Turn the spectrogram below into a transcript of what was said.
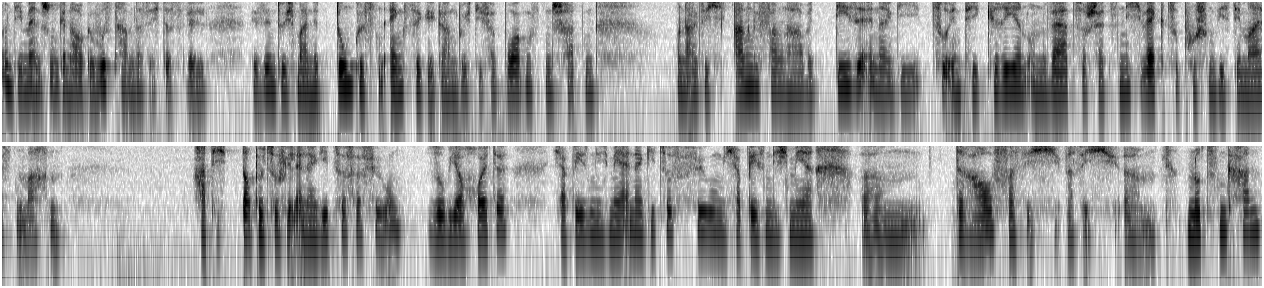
und die Menschen genau gewusst haben, dass ich das will. Wir sind durch meine dunkelsten Ängste gegangen, durch die verborgensten Schatten. Und als ich angefangen habe, diese Energie zu integrieren und wertzuschätzen, nicht wegzupuschen, wie es die meisten machen, hatte ich doppelt so viel Energie zur Verfügung, so wie auch heute. Ich habe wesentlich mehr Energie zur Verfügung, ich habe wesentlich mehr ähm, drauf, was ich, was ich ähm, nutzen kann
